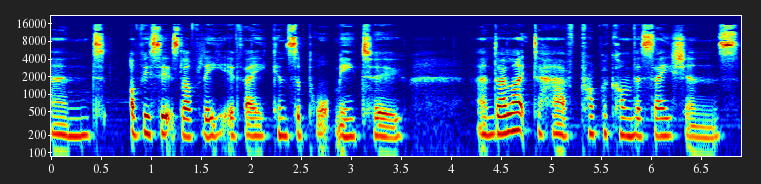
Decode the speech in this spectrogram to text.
And obviously, it's lovely if they can support me too. And I like to have proper conversations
